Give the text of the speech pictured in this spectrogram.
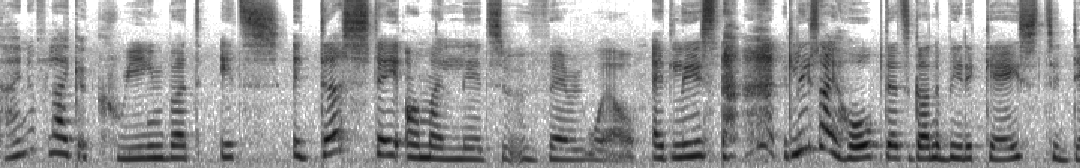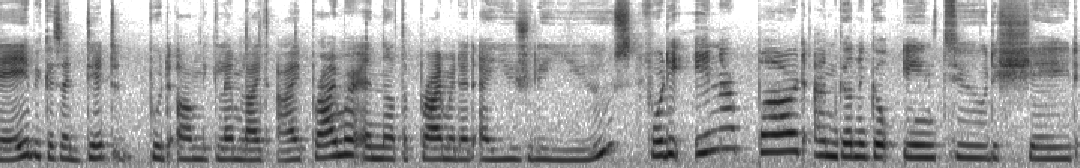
kind of like a cream but it's it does stay on my lids very well. At least at least I hope that's gonna be the case today because I did put on the Glamlite eye primer and not the primer that I usually use. For the inner part I'm gonna go into the shade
